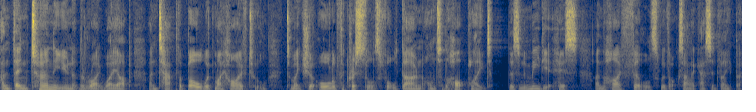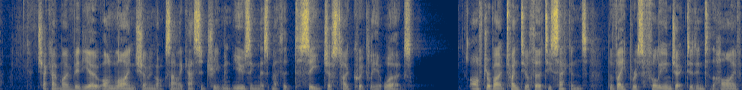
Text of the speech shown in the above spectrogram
and then turn the unit the right way up and tap the bowl with my hive tool to make sure all of the crystals fall down onto the hot plate. There's an immediate hiss and the hive fills with oxalic acid vapour. Check out my video online showing oxalic acid treatment using this method to see just how quickly it works. After about 20 or 30 seconds, the vapour is fully injected into the hive,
